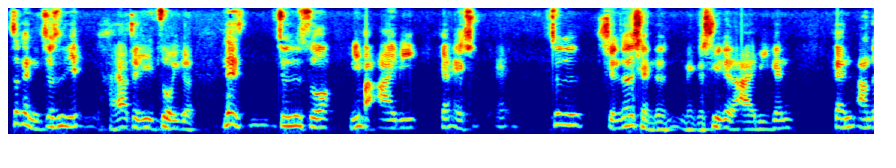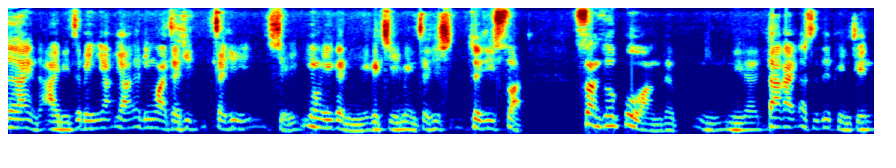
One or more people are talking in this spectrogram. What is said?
这个你就是还要再去做一个那，就是说你把 IB 跟 H，就是选择权的每个序列的 IB 跟跟 underline 的 IB 这边要要另外再去再去写，用一个你一个界面再去再去算，算说过往的你你的大概二十日平均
